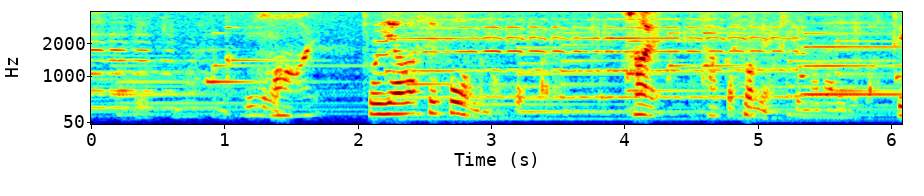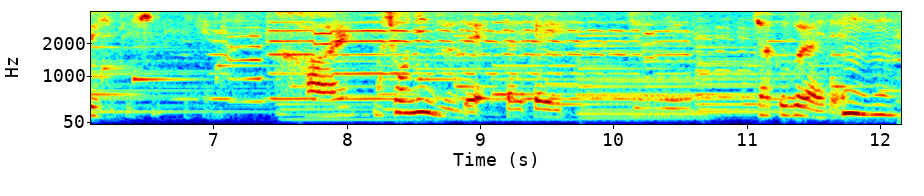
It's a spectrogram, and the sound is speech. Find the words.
プしておきますので、はい。問い合わせフォームの方からはい。参加表明をしてもらえれば。ぜひぜいけます。ひはい。まあ、少人数でだいたい10人弱ぐらいで締めうんうん。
